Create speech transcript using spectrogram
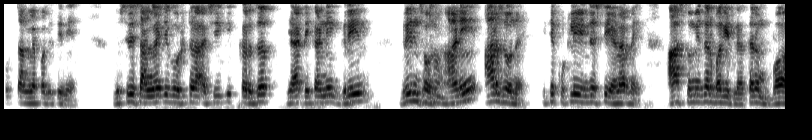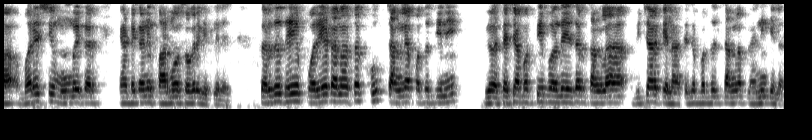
खूप चांगल्या पद्धतीने. दुसरी सांगायची गोष्ट अशी की कर्जत या ठिकाणी ग्रीन ग्रीन झोन झोन. आणि आर झोन आहे. इथे कुठली इंडस्ट्री येणार नाही. आज तुम्ही जर बघितलं तर ब- बरेचसे मुंबईकर या ठिकाणी फार्म हाऊस वगैरे घेतलेले आहेत. कर्जत हे पर्यटनाचं खूप चांगल्या पद्धतीने त्याच्या बाबतीमध्ये जर चांगला विचार केला त्याच्याबद्दल चांगलं प्लॅनिंग केलं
